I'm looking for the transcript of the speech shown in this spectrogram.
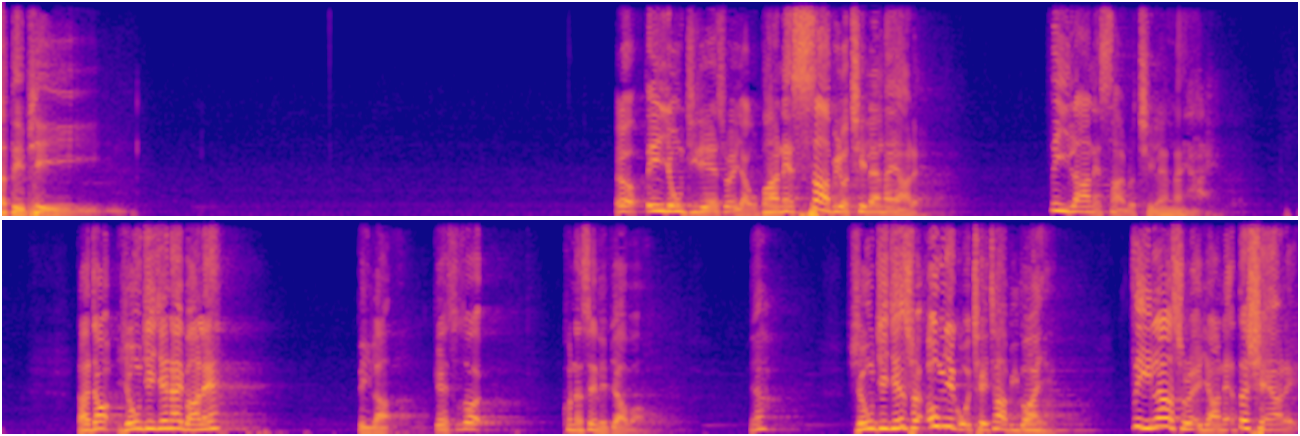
အသေးဖြစ်၏ အဲ့တော့သင်ယုံကြည်တယ်ဆိုတဲ့အရာကိုဘာနဲ့စပြီးတော့ခြေလန်းလှမ်းရတယ်သီလနဲ့စပြီးတော့ခြေလန်းလှမ်းရတယ်ဒါကြောင့်ယုံကြည်ခြင်း၌ပါလဲသီလကဲစောစောခုနှစ်ဆင့်လေးပြပါဦးဗျာယုံကြည်ခြင်းဆိုတဲ့အုတ်မြစ်ကိုအခြေချပြီးသွားရင်သီလဆိုတဲ့အရာနဲ့အသက်ရှင်ရတယ်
